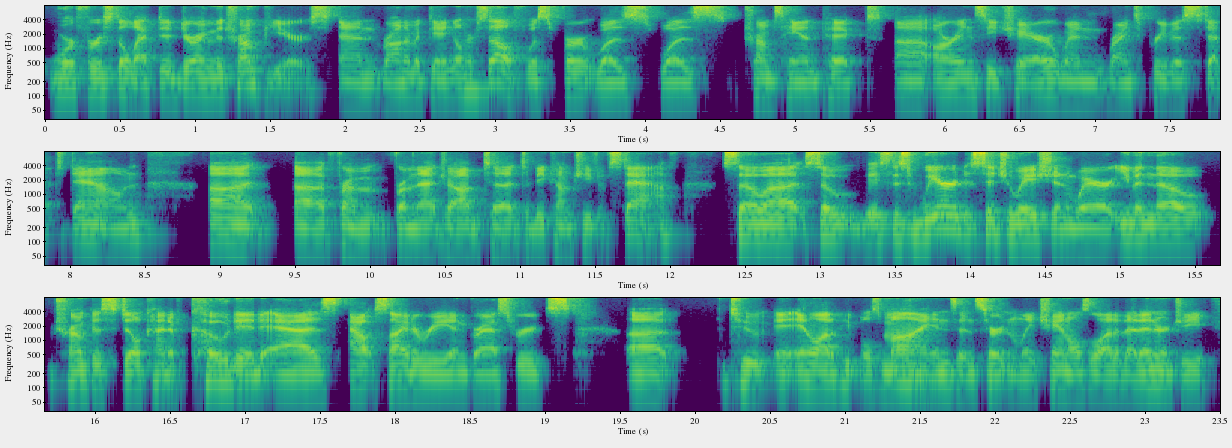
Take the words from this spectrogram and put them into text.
were first elected during the Trump years, and Ronna McDaniel herself was for, was was Trump's handpicked uh, RNC chair when Reince Priebus stepped down uh, uh, from from that job to to become chief of staff. So, uh, so it's this weird situation where even though Trump is still kind of coded as outsidery and grassroots uh, to in a lot of people's minds, and certainly channels a lot of that energy,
